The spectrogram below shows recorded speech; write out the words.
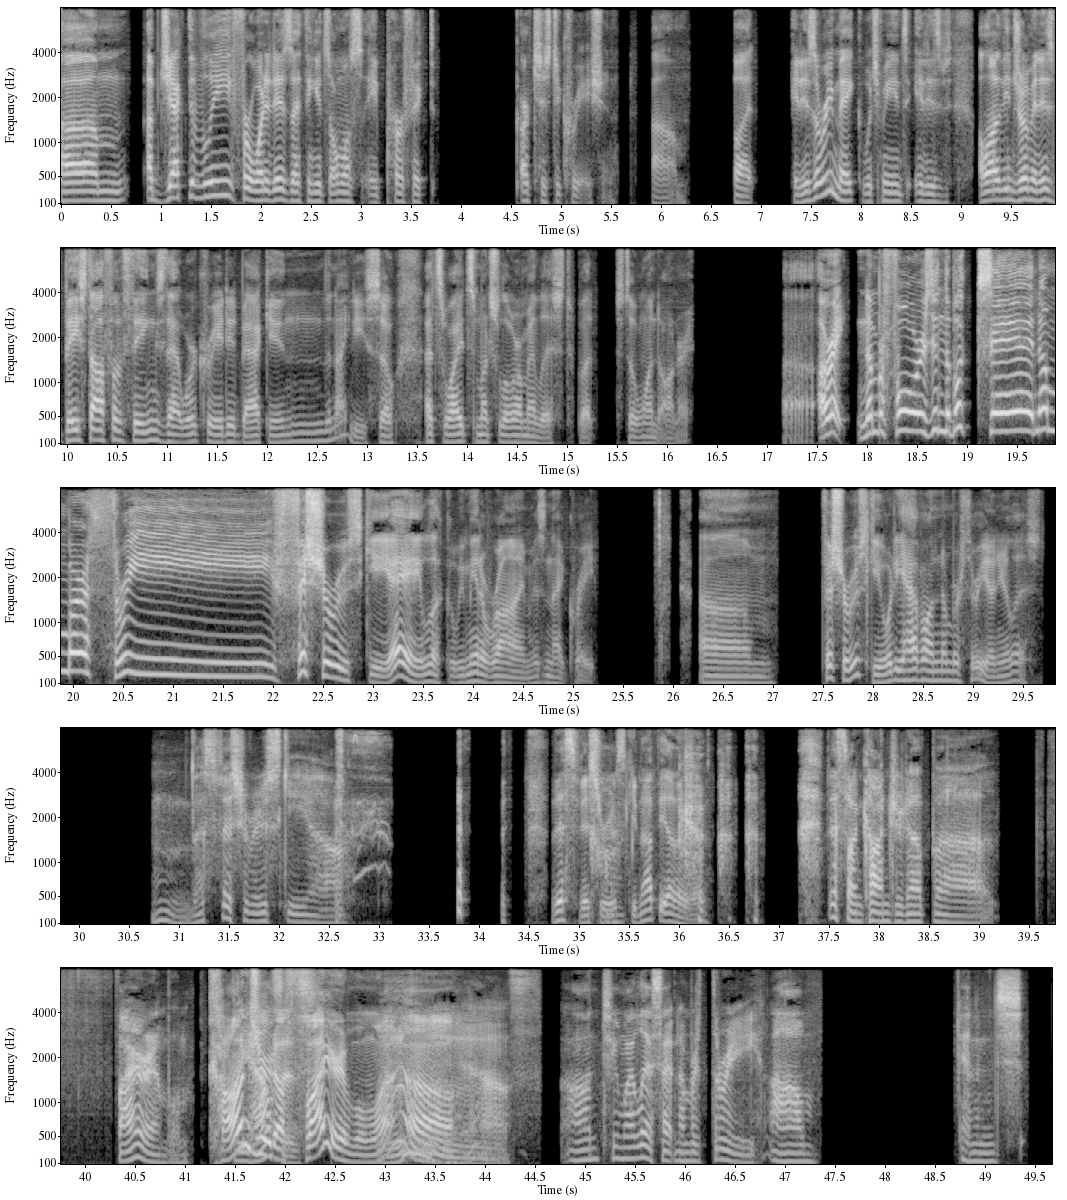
Um, objectively, for what it is, I think it's almost a perfect artistic creation. Um, but it is a remake, which means it is a lot of the enjoyment is based off of things that were created back in the 90s. So that's why it's much lower on my list, but still wanted to honor it. Uh, all right, number four is in the books, and number three, Fisherooski. Hey, look, we made a rhyme. Isn't that great? Um, Fisherooski, what do you have on number three on your list? Mm, this Fisherooski, uh, This Fisherooski, not the other one. this one conjured up uh, Fire Emblem. Conjured a. Fire Emblem. Wow. Mm. Yeah. On to my list at number three. Um, and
